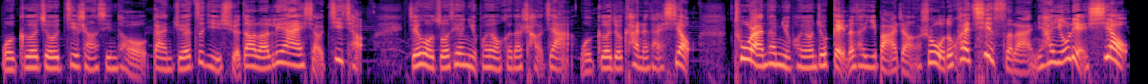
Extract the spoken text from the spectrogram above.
我哥就记上心头，感觉自己学到了恋爱小技巧。结果昨天女朋友和他吵架，我哥就看着他笑，突然他女朋友就给了他一巴掌，说：“我都快气死了，你还有脸笑？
